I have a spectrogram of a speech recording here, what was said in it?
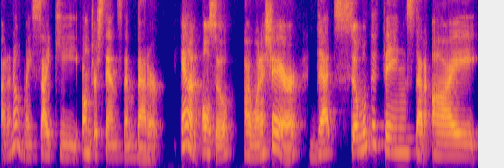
I don't know, my psyche understands them better. And also, I want to share that some of the things that I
